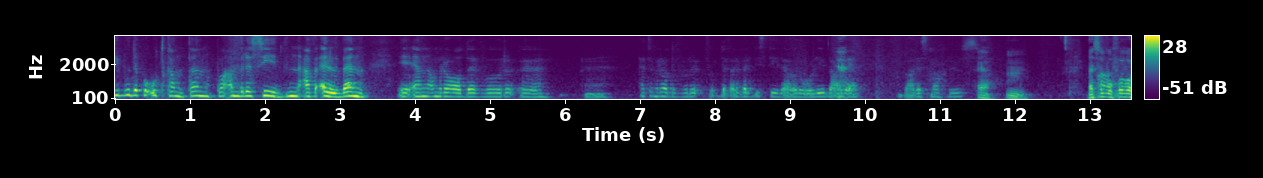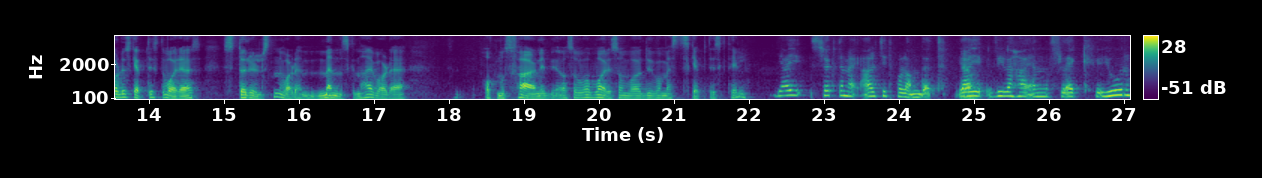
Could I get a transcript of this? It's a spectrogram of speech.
vi bodde på utkanten, på andre siden av elven, i en område hvor uh, uh, Et område hvor, hvor det var veldig stille og rolig, bare, bare små hus. Ja. Mm. Nei, så hvorfor var du skeptisk? Var det størrelsen? Var det menneskene her? Var det atmosfæren i byen? Altså, hva var det som var, du var mest skeptisk til? Jeg søkte meg alltid på landet. Jeg ville ha en flekk jord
